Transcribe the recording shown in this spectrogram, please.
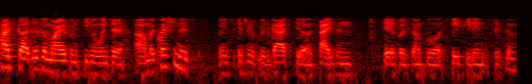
Hi, Scott. This is Omari from Steven Winter. Uh, my question is, is, is with regards to uh, sizing, say, for example, a space heating system.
